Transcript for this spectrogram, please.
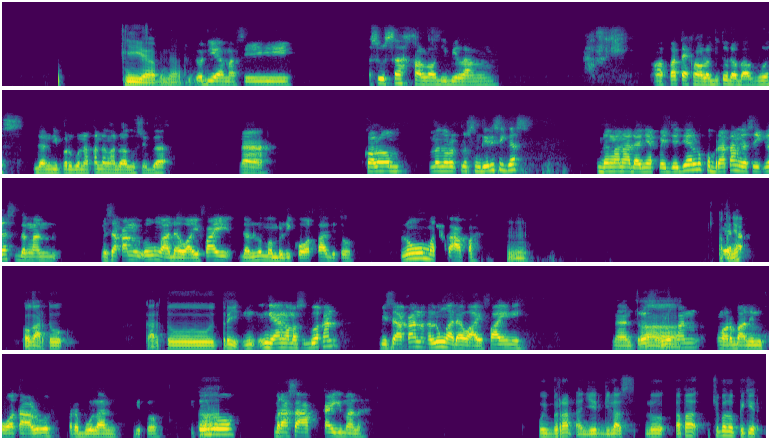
Iya benar. Itu dia masih susah kalau dibilang apa teknologi itu udah bagus dan dipergunakan dengan bagus juga. Nah, kalau menurut lu sendiri sih, Gas, dengan adanya PJJ, lu keberatan gak sih, Gas, dengan misalkan lu nggak ada WiFi dan lu membeli kuota gitu, lu mereka apa? Mm-mm. apanya oh kartu kartu tri Enggak, nggak maksud gua kan, misalkan lu nggak ada WiFi nih, nah terus Ah. lu kan ngorbanin kuota lu per bulan gitu, itu Ah. lu merasa kayak gimana? Wih berat anjir gila lu apa coba lu pikir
